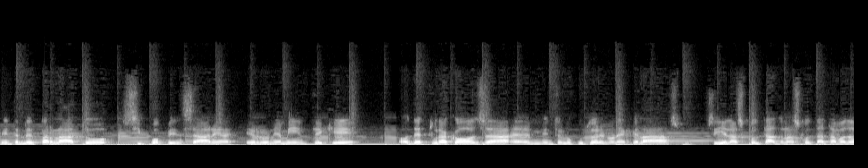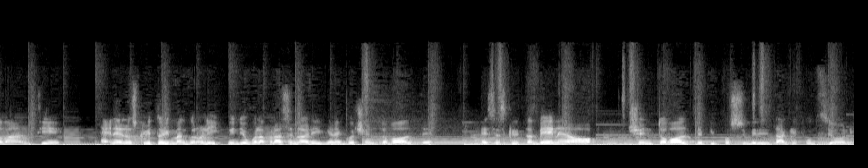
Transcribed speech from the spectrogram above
Mentre nel parlato si può pensare erroneamente che ho detto una cosa, eh, il mio interlocutore non è che l'ha, sì, l'ha ascoltata, non l'ha ascoltata, vado avanti, e nello scritto rimangono lì, quindi io quella frase me la rileggo cento volte. E se è scritta bene ho cento volte più possibilità che funzioni,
